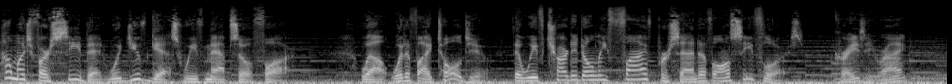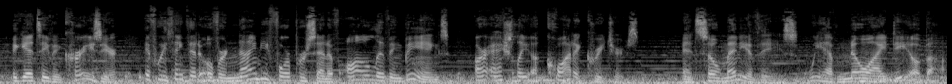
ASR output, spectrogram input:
How much of our seabed would you guess we've mapped so far? Well, what if I told you that we've charted only 5% of all seafloors? Crazy, right? It gets even crazier if we think that over 94% of all living beings are actually aquatic creatures, and so many of these we have no idea about.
